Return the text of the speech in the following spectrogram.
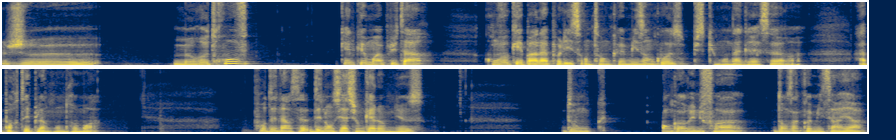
Je me retrouve quelques mois plus tard convoqué par la police en tant que mise en cause, puisque mon agresseur a porté plainte contre moi pour dénonciation calomnieuse. Donc, encore une fois, dans un commissariat,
